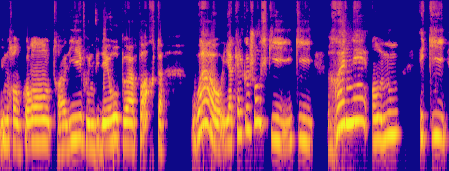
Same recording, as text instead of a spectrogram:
une rencontre, un livre, une vidéo, peu importe, waouh, il y a quelque chose qui, qui renaît en nous et qui,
